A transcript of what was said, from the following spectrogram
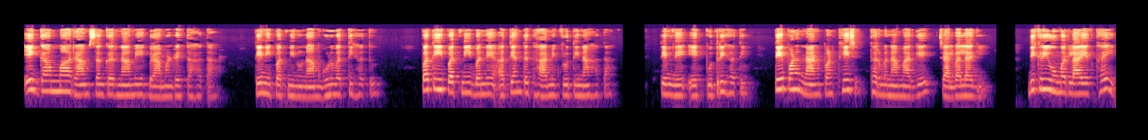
એક ગામમાં રામશંકર નામે એક બ્રાહ્મણ રહેતા હતા. તેની પત્નીનું નામ ગુણવતી હતું. પતિ પત્ની બંને અત્યંત ધાર્મિક વૃત્તિના હતા. તેમને એક પુત્રી હતી. તે પણ નાનપણથી જ ધર્મના માર્ગે ચાલવા લાગી. દીકરી ઉંમર લાયક થઈ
